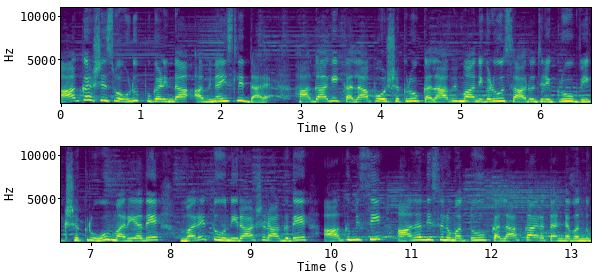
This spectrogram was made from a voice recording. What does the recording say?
ಆಕರ್ಷಿಸುವ ಉಡುಪುಗಳಿಂದ ಅಭಿನಯಿಸಲಿದ್ದಾರೆ. ಹಾಗಾಗಿ ಕಲಾ ಪೋಷಕರು, ಕಲಾಭಿಮಾನಿಗಳು, ಸಾರ್ವಜನಿಕರು, ವೀಕ್ಷಕರು ಮರೆಯದೆ, ಮರೆತು ನಿರಾಶರಾಗದೆ ಆಗಮಿಸಿ ಆನಂದಿಸಲು ಮತ್ತು ಕಲಾಕಾರ ತಂಡವನ್ನು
